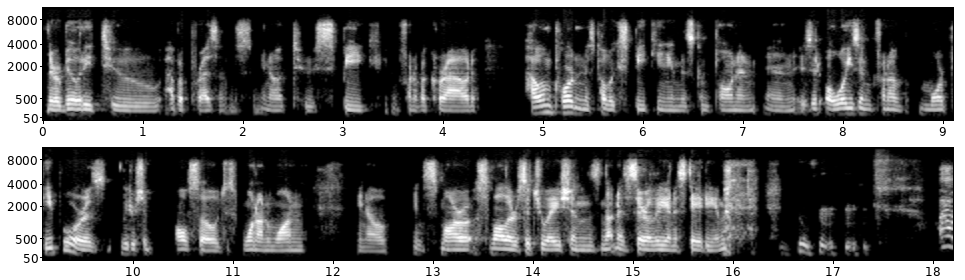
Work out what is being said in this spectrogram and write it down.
their ability to have a presence, you know, to speak in front of a crowd. How important is public speaking in this component? And is it always in front of more people, or is leadership also just one on one, you know, in smaller smaller situations, not necessarily in a stadium? Uh,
